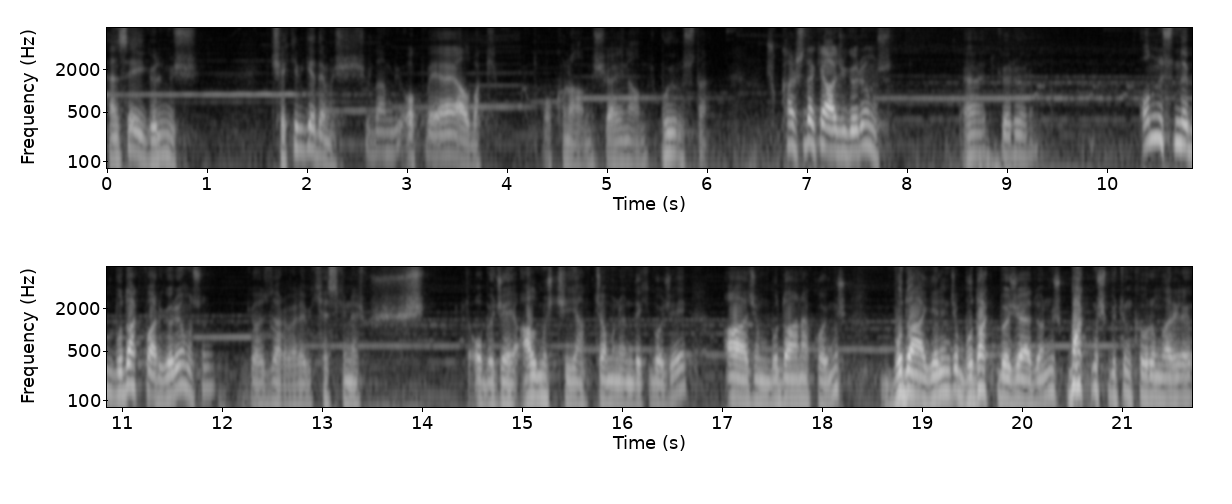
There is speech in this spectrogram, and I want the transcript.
Sensei gülmüş. Çekirge demiş. Şuradan bir ok ve yay al bakayım. Okunu almış, yayını almış. Buyur usta. Şu karşıdaki ağacı görüyor musun? Evet görüyorum. Onun üstünde bir budak var görüyor musun? Gözler böyle bir keskinleşmiş. Şşt! O böceği almış çiğ yank camın önündeki böceği ağacın budağına koymuş. Budağa gelince budak böceğe dönmüş. Bakmış bütün kıvrımlarıyla.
